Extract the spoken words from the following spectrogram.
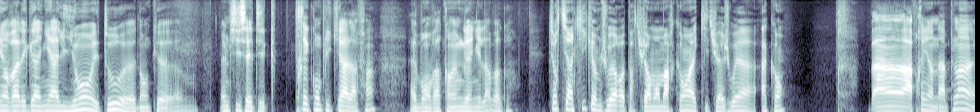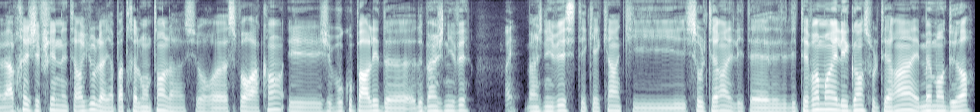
et on va les gagner à Lyon et tout. euh, donc, euh, même si ça a été très compliqué à la fin, eh bon, on va quand même gagner là-bas. Tu retiens qui comme joueur particulièrement marquant à qui tu as joué à, à Caen? Ben, après, il y en a plein. Après, j'ai fait une interview là, il n'y a pas très longtemps là, sur Sport à Caen et j'ai beaucoup parlé de, de Ben Genivet. Ouais. Ben Genivet, c'était quelqu'un qui, sur le terrain, il était, il était vraiment élégant sur le terrain et même en dehors.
